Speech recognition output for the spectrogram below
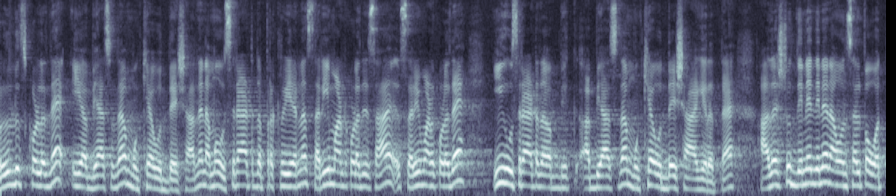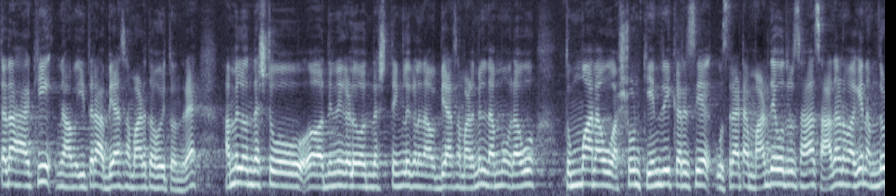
ರೂಢಿಸ್ಕೊಳ್ಳೋದೇ ಈ ಅಭ್ಯಾಸದ ಮುಖ್ಯ ಉದ್ದೇಶ. ಅಂದರೆ ನಮ್ಮ ಉಸಿರಾಟದ ಪ್ರಕ್ರಿಯೆಯನ್ನು ಸರಿ ಮಾಡ್ಕೊಳ್ಳೋದೇ ಸಹ, ಸರಿ ಮಾಡ್ಕೊಳ್ಳೋದೇ ಈ ಉಸಿರಾಟದ ಅಭ್ಯ, ಅಭ್ಯಾಸದ ಮುಖ್ಯ ಉದ್ದೇಶ ಆಗಿರುತ್ತೆ. ಆದಷ್ಟು ದಿನೇ ದಿನೇ ನಾವು ಒಂದು ಸ್ವಲ್ಪ ಒತ್ತಡ ಹಾಕಿ ನಾವು ಈ ಥರ ಅಭ್ಯಾಸ ಮಾಡ್ತಾ ಹೋಯ್ತು ಅಂದರೆ, ಆಮೇಲೆ ಒಂದಷ್ಟು ದಿನಗಳು, ಒಂದಷ್ಟು ತಿಂಗಳುಗಳು ನಾವು ಅಭ್ಯಾಸ ಮಾಡಿದ್ಮೇಲೆ ನಮ್ಮ ನಾವು ತುಂಬ ನಾವು ಅಷ್ಟೊಂದು ಕೇಂದ್ರೀಕರಿಸಿ ಉಸಿರಾಟ ಮಾಡದೇ ಹೋದರೂ ಸಹ ಸಾಧಾರಣವಾಗಿ ನಮ್ಮದು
